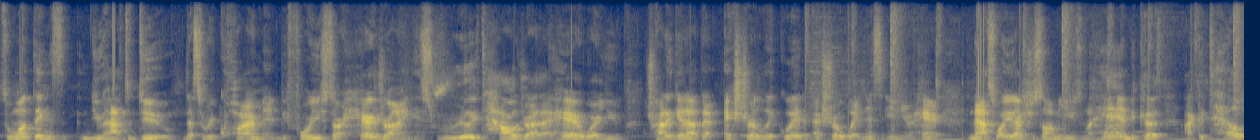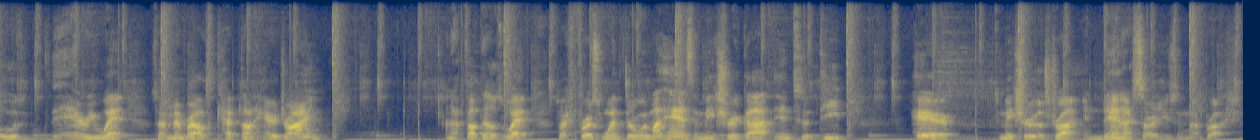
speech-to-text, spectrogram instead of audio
So one thing you have to do, that's a requirement before you start hair drying is really towel dry that hair where you try to get out that extra liquid, extra wetness in your hair. And that's why you actually saw me use my hand because I could tell it was very wet. So I remember I was kept on hair drying and I felt that it was wet. So I first went through with my hands and make sure it got into the deep hair to make sure it was dry. And then I started using my brush.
